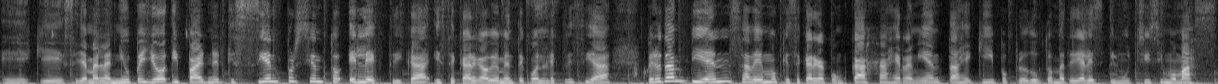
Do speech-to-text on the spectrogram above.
eh, que se llama la New Peugeot y Partner, que es 100% eléctrica y se carga obviamente con electricidad, pero también sabemos que se carga con cajas, herramientas, equipos, productos, materiales y muchísimo más.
